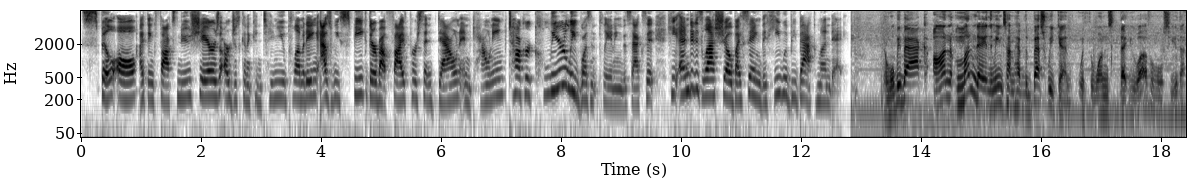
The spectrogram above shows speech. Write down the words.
spill all. I think Fox News shares are just going to continue plummeting. As we speak, they're about 5% down and counting. Tucker clearly wasn't planning this exit. He ended his last show by saying that he would be back Monday. And we'll be back on Monday. In the meantime, have the best weekend with the ones that you love, and we'll see you then.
